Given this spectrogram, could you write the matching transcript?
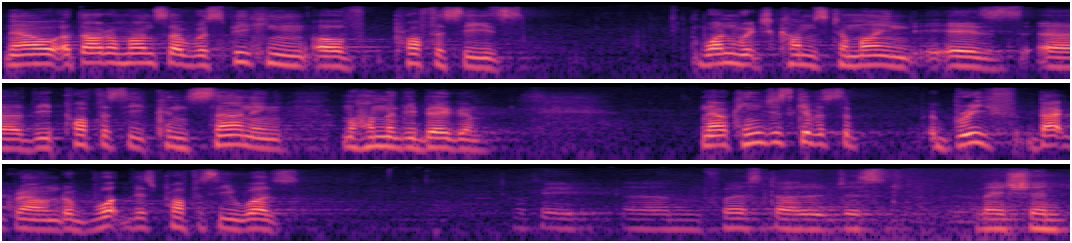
Now Atar Rahman Sahib was speaking of prophecies. One which comes to mind is uh, the prophecy concerning Muhammadi Begum. Now can you just give us a, a brief background of what this prophecy was? Okay, um, first I'll just mention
